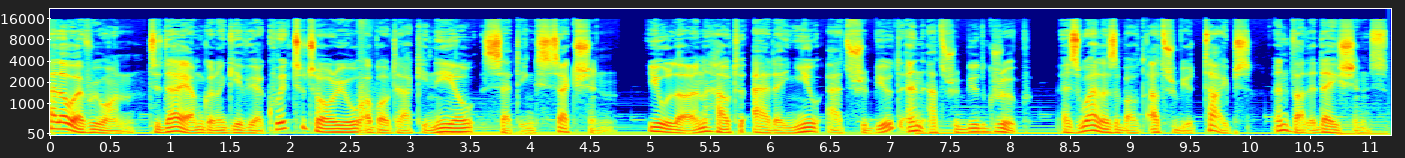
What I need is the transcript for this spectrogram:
Hello everyone! Today I'm gonna give you a quick tutorial about the Akeneo settings section. You'll learn how to add a new attribute and attribute group, as well as about attribute types and validations.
